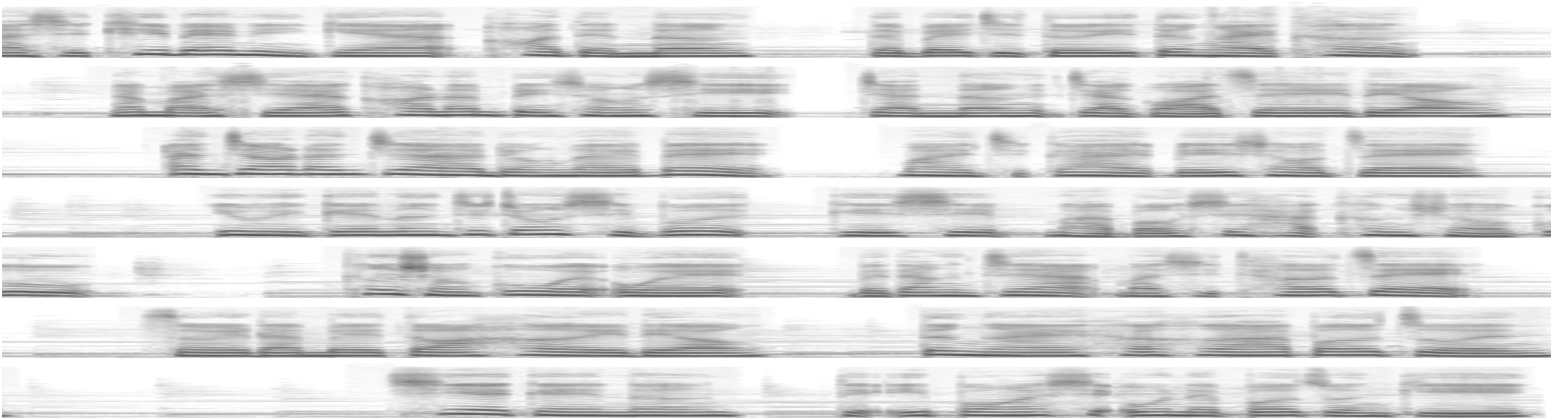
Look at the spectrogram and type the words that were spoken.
若是去买物件，看到卵，就买一堆倒来放。那嘛是爱看咱平常时食卵食偌济量，按照咱食量来买，卖一概买上济。因为鸡卵这种食物其实嘛无适合放上久，放上久的话，袂当食嘛是讨济。所以咱买大好的量，倒来好好啊保存。饲的鸡卵伫一般室温的保存期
